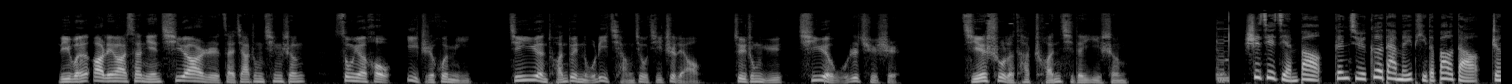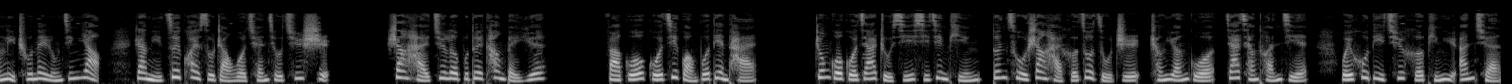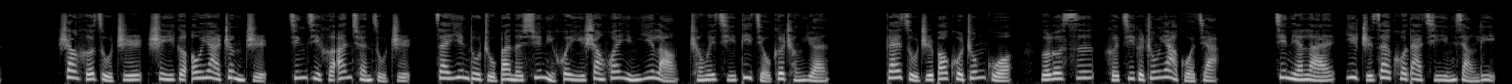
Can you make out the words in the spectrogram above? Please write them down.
李玟二零二三年七月二日在家中轻生，送院后一直昏迷，经医院团队努力抢救及治疗，最终于七月五日去世。结束了他传奇的一生。世界简报根据各大媒体的报道整理出内容精要，让你最快速掌握全球趋势。上海俱乐部对抗北约。法国国际广播电台。中国国家主席习近平敦促上海合作组织成员国加强团结，维护地区和平与安全。上合组织是一个欧亚政治、经济和安全组织，在印度主办的虚拟会议上欢迎伊朗成为其第九个成员。该组织包括中国、俄罗斯和几个中亚国家，近年来一直在扩大其影响力。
